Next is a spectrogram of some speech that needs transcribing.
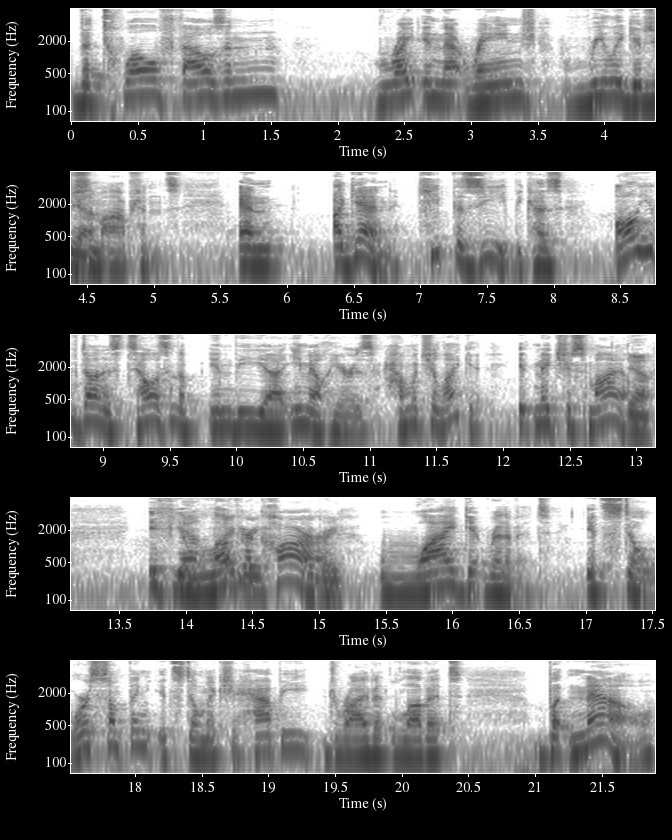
the 12,000 right in that range really gives you Yeah. some options. And again, keep the Z because all you've done is tell us in the in the uh, email here is how much you like it. It makes you smile. Yeah. If you Yeah, love your car, why get rid of it? It's still worth something. It still makes you happy. Drive it, love it. But now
